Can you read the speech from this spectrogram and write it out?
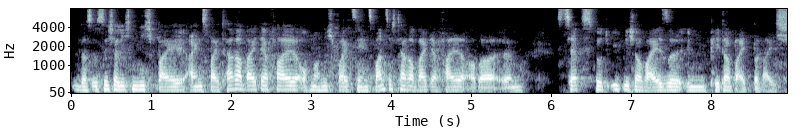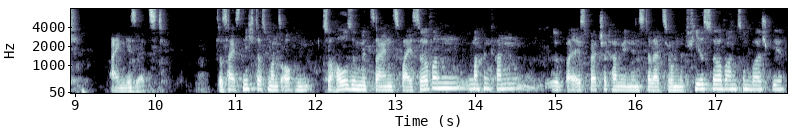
das ist sicherlich nicht bei 1, 2 Terabyte der Fall, auch noch nicht bei 10, 20 Terabyte der Fall, aber ähm, Sets wird üblicherweise im Petabyte-Bereich eingesetzt. Das heißt nicht, dass man es auch zu Hause mit seinen zwei Servern machen kann. Äh, bei Spreadshirt haben wir eine Installation mit vier Servern zum Beispiel.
